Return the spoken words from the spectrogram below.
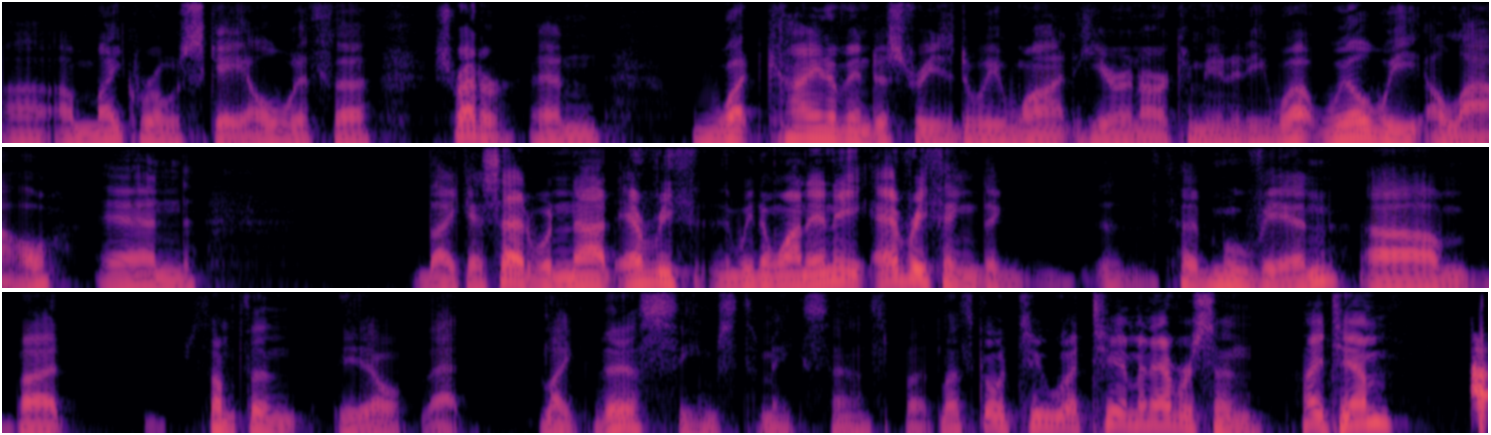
a, a micro scale with Shredder and what kind of industries do we want here in our community? What will we allow? And like I said, we're not everything. We don't want any everything to to move in, um, but something you know that like this seems to make sense. But let's go to uh, Tim and Everson. Hi, Tim. Hi,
